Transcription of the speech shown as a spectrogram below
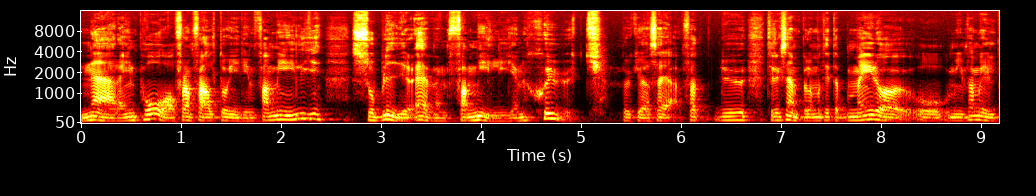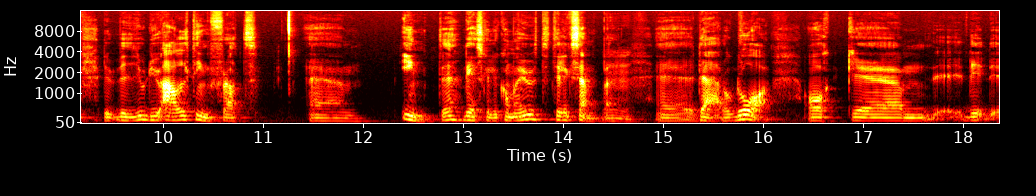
nära inpå och framförallt då i din familj så blir även familjen sjuk. Brukar jag säga. För att du, till exempel om man tittar på mig då och min familj. Vi gjorde ju allting för att eh, inte det skulle komma ut till exempel. Eh, där och då. Och, eh, det, det,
